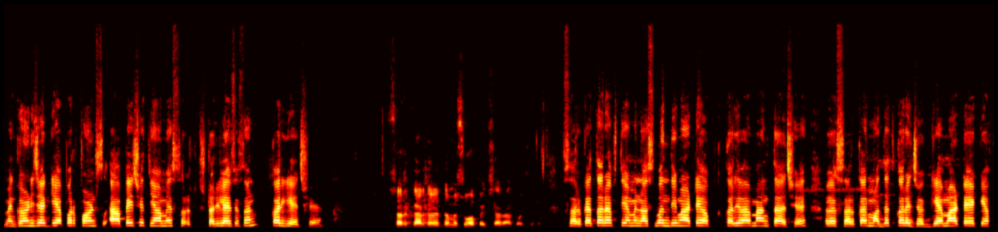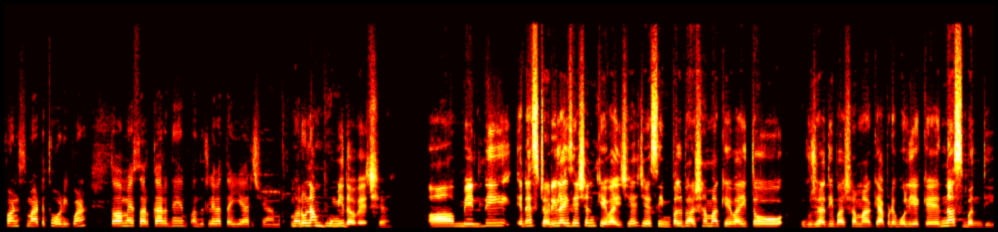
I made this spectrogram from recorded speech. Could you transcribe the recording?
અમે ઘણી જગ્યા પર ફંડ્સ આપે છે, ત્યાં અમે સ્ટરીલાઇઝેશન કરીએ છીએ. સરકાર તરફ તમે શું અપેક્ષા રાખો છો? સરકાર તરફથી અમે નસબંધી માટે કરવા માંગતા છે. હવે સરકાર મદદ કરે જગ્યા માટે કે ફંડ્સ માટે થોડી પણ તો અમે સરકારની મદદ લેવા તૈયાર છે આમ. મારું નામ ભૂમિ દવે છે. મેનલી એને સ્ટરીલાઇઝેશન કહેવાય છે. જે સિમ્પલ ભાષામાં કહેવાય તો ગુજરાતી ભાષામાં કે આપણે બોલીએ કે નસબંધી.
